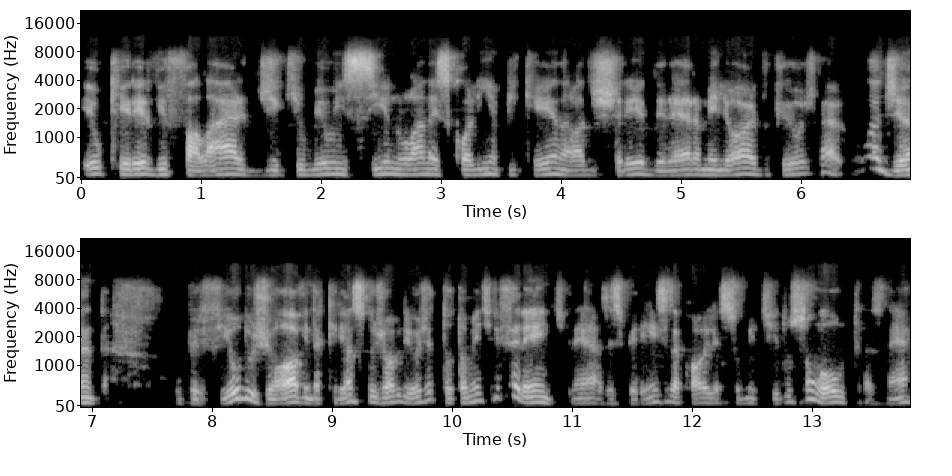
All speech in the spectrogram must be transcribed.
eu querer vir falar de que o meu ensino lá na escolinha pequena, lá de Schroeder, era melhor do que hoje. Não adianta. O perfil do jovem, da criança do jovem de hoje é totalmente diferente, né? As experiências a qual ele é submetido são outras, né?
